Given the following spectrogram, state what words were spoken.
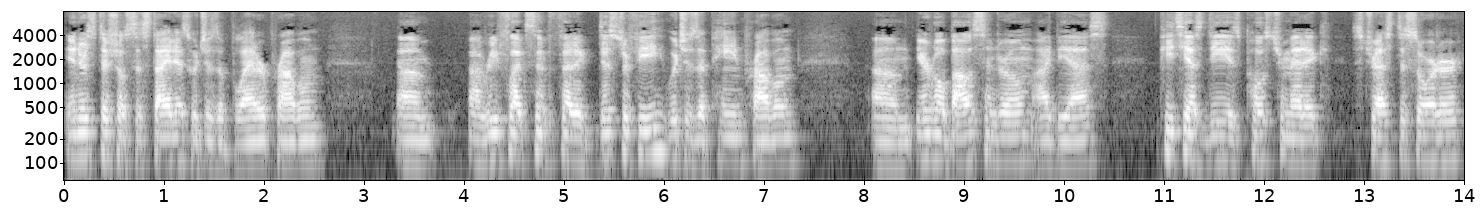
interstitial cystitis, which is a bladder problem, um, uh, reflex sympathetic dystrophy, which is a pain problem, um, irritable bowel syndrome, IBS, PTSD is post traumatic stress disorder,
